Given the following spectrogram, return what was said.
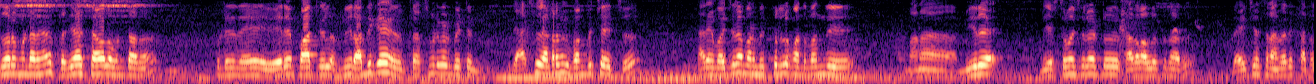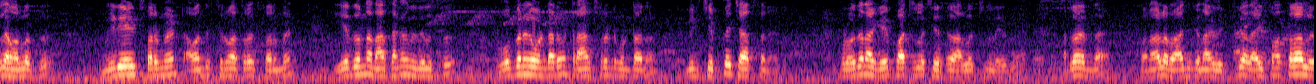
దూరం ఉంటాను కానీ ప్రజాసేవలో ఉంటాను. ఇప్పుడు నేను వేరే పార్టీలో మీరు అందుకే ప్రెస్ మీట్ కూడా పెట్టింది. ఇది యాక్చువల్ లెటర్ మీకు పంపించేయచ్చు. కానీ ఈ మధ్యన మన మిత్రులు కొంతమంది మన మీరే మీ ఇష్టం వచ్చినట్టు కథలు అల్లుతున్నారు. దయచేసి నా మీద కథలే అల్లొద్దు. Media is permanent Avanti Srinivasarao is permanent ఏదున్నా నా సంగతి మీకు తెలుసు. ఓపెన్గా ఉంటాను ట్రాన్స్పరెంట్గా ఉంటాను. మీకు చెప్పే చేస్తాను నేను. ఇప్పుడు నాకు ఏ పార్టీలో చేరే ఆలోచన లేదు. అర్థమైందా? కొన్నాళ్ళు రాజకీయ నాకు వ్యక్తిగత ఐదు సంవత్సరాలు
